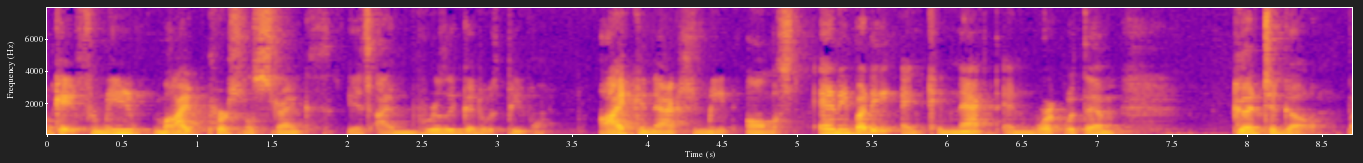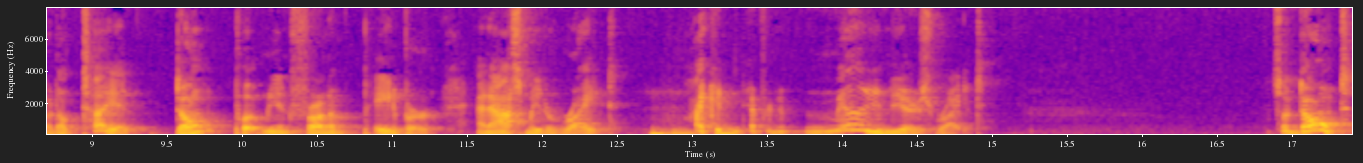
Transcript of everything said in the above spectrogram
okay, for me, my personal strength is I'm really good with people. I can actually meet almost anybody and connect and work with them. Good to go. But I'll tell you, don't put me in front of paper and ask me to write. Mm-hmm. I could never in a million years write. So don't.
